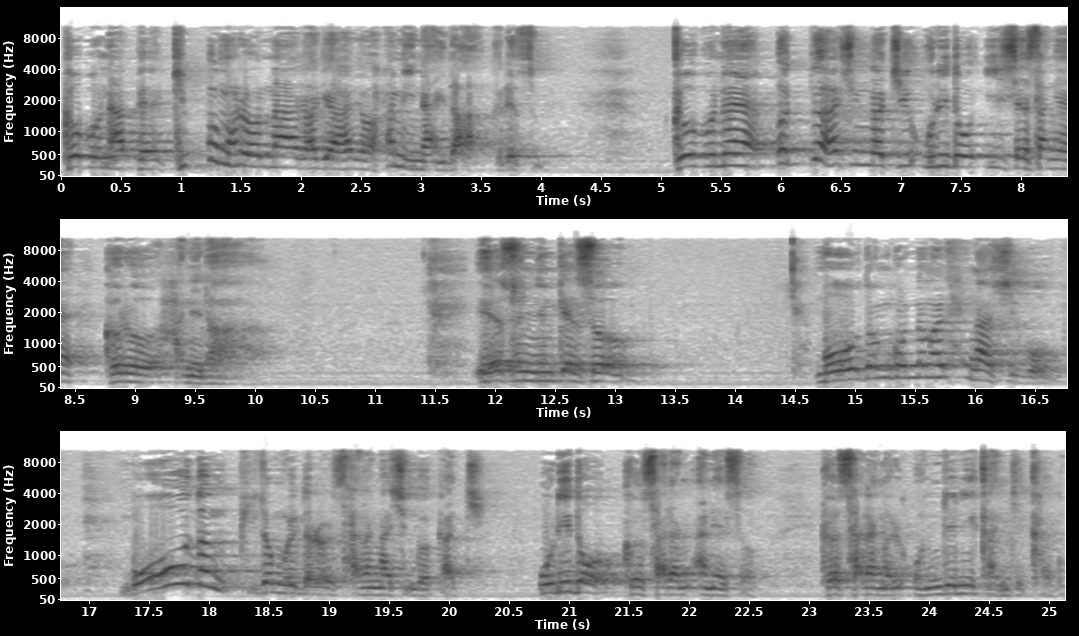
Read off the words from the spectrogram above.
그분 앞에 기쁨으로 나아가게 하려 함이나이다. 그랬습니다 그분의 어떠하신 같이 우리도 이 세상에 걸어하니라. 예수님께서 모든 권능을 행하시고 모든 피조물들을 사랑하신 것 같이 우리도 그 사랑 안에서 그 사랑을 온전히 간직하고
